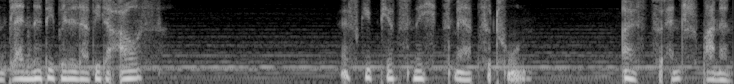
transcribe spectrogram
Dann blende die Bilder wieder aus. Es gibt jetzt nichts mehr zu tun, als zu entspannen.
